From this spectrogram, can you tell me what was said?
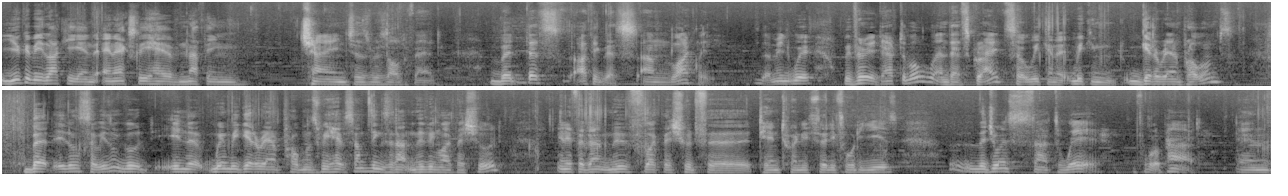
you could be lucky and, and actually have nothing change as a result of that. But that's, I think that's unlikely. I mean, we're, we're very adaptable and that's great, so we can, we can get around problems. But it also isn't good in that when we get around problems, we have some things that aren't moving like they should. And if they don't move like they should for 10, 20, 30, 40 years, the joints start to wear, fall apart. And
